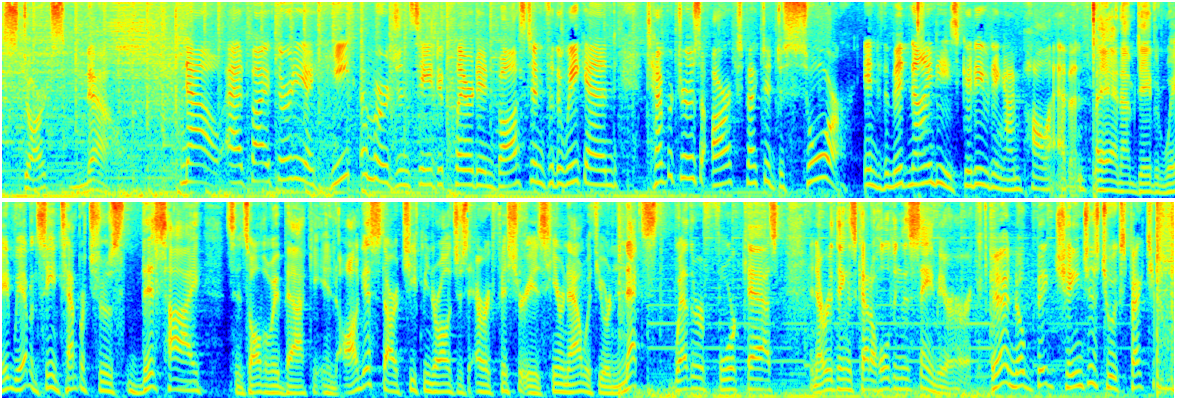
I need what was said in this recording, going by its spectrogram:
starts now. Now at 5:30, a heat emergency declared in Boston for the weekend. Temperatures are expected to soar into the mid 90s. Good evening. I'm Paula Ebben. And I'm David Wade. We haven't seen temperatures this high since all the way back in August. Our chief meteorologist, Eric Fisher, is here now with your next weather forecast. And everything is kind of holding the same here, Eric. Yeah, no big changes to expect here.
